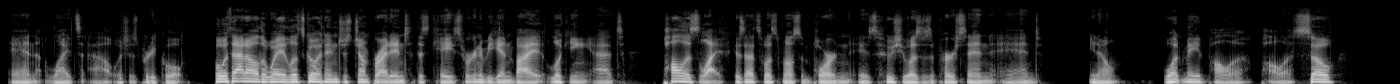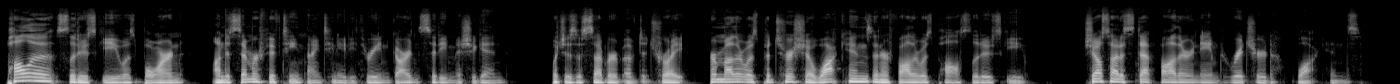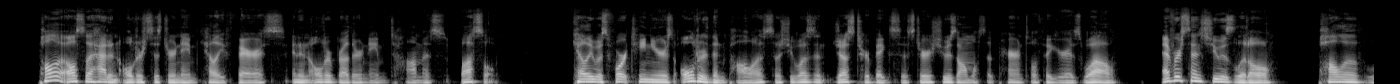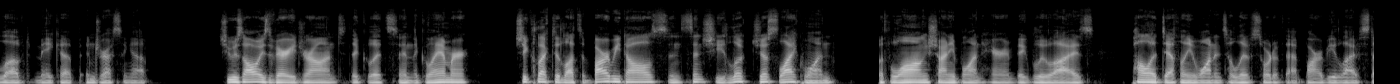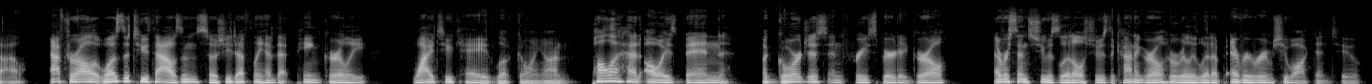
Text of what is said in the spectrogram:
and Lights Out, which is pretty cool. But with that out of the way, let's go ahead and just jump right into this case. We're going to begin by looking at Paula's life because that's what's most important is who she was as a person and, you know, what made Paula Paula. So Paula Sladewski was born on December 15, 1983 in Garden City, Michigan, which is a suburb of Detroit. Her mother was Patricia Watkins and her father was Paul Sladewski. She also had a stepfather named Richard Watkins. Paula also had an older sister named Kelly Ferris and an older brother named Thomas Bustle. Kelly was 14 years older than Paula, so she wasn't just her big sister, she was almost a parental figure as well. Ever since she was little, Paula loved makeup and dressing up. She was always very drawn to the glitz and the glamour. She collected lots of Barbie dolls, and since she looked just like one, with long, shiny blonde hair and big blue eyes, Paula definitely wanted to live sort of that Barbie lifestyle. After all, it was the 2000s, so she definitely had that pink, girly Y2K look going on. Paula had always been a gorgeous and free spirited girl. Ever since she was little, she was the kind of girl who really lit up every room she walked into.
